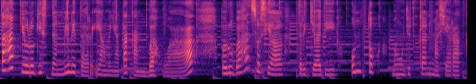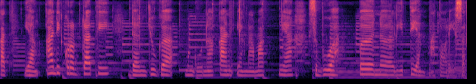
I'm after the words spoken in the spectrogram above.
Tahap teologis dan militer yang menyatakan bahwa perubahan sosial terjadi untuk mewujudkan masyarakat yang adikodrati dan juga menggunakan yang namanya sebuah penelitian atau riset.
